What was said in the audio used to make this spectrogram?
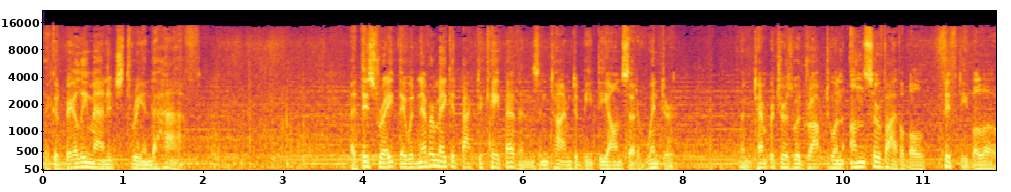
they could barely manage three and a half. At this rate, they would never make it back to Cape Evans in time to beat the onset of winter, when temperatures would drop to an unsurvivable 50 below.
